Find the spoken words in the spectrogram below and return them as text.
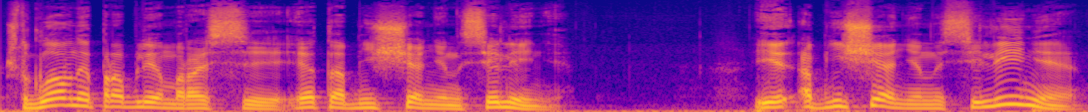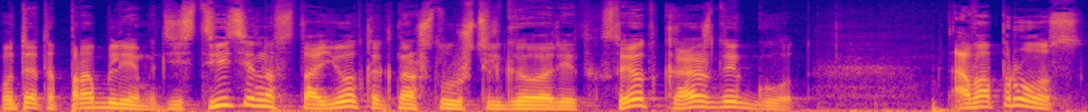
что главная проблема России – это обнищание населения. И обнищание населения, вот эта проблема, действительно встает, как наш слушатель говорит, встает каждый год. А вопрос,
